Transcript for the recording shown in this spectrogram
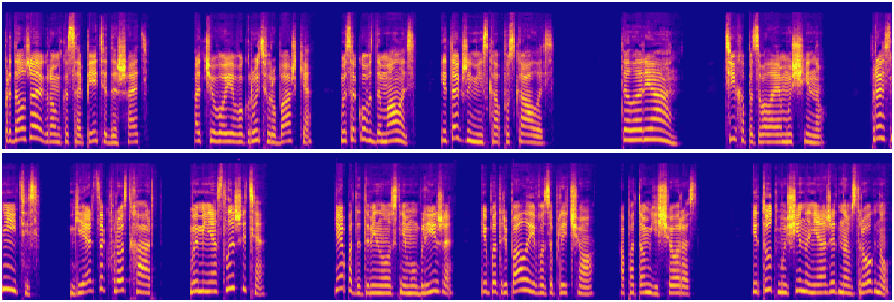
продолжая громко сопеть и дышать, отчего его грудь в рубашке высоко вздымалась и также низко опускалась. «Телариан!» — тихо позвала я мужчину. «Проснитесь! Герцог Фростхарт! Вы меня слышите?» Я пододвинулась к нему ближе и потрепала его за плечо, а потом еще раз. И тут мужчина неожиданно вздрогнул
